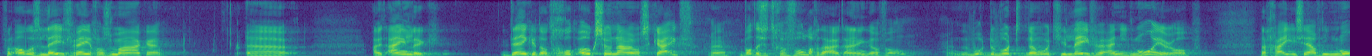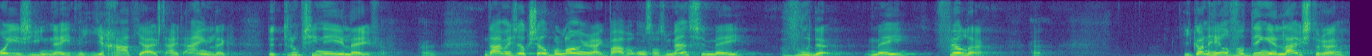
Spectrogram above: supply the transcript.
van alles leefregels maken. Uh, uiteindelijk denken dat God ook zo naar ons kijkt. Hè. Wat is het gevolg daar uiteindelijk daarvan? Dan wordt, dan wordt je leven er niet mooier op. Dan ga je jezelf niet mooier zien. Nee, je gaat juist uiteindelijk de troep zien in je leven. Daarom is het ook zo belangrijk waar we ons als mensen mee voeden, mee vullen. Je kan heel veel dingen luisteren,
